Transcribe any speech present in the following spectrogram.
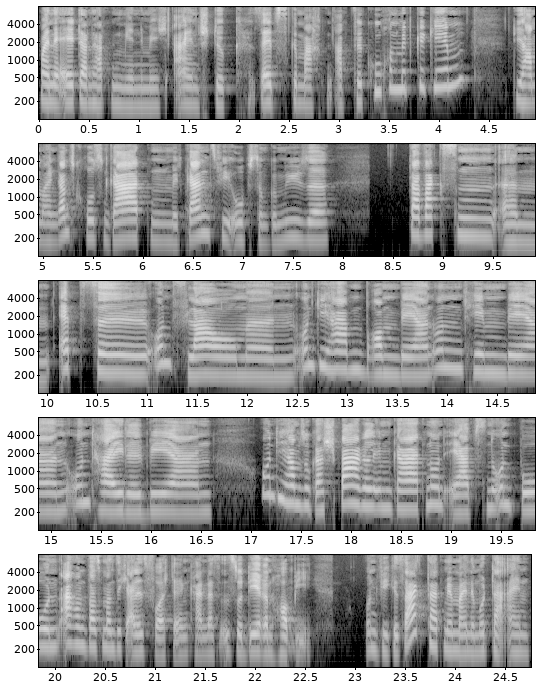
Meine Eltern hatten mir nämlich ein Stück selbstgemachten Apfelkuchen mitgegeben. Die haben einen ganz großen Garten mit ganz viel Obst und Gemüse. Da wachsen ähm, Äpfel und Pflaumen und die haben Brombeeren und Himbeeren und Heidelbeeren und die haben sogar Spargel im Garten und Erbsen und Bohnen. Ach, und was man sich alles vorstellen kann. Das ist so deren Hobby. Und wie gesagt, da hat mir meine Mutter ein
